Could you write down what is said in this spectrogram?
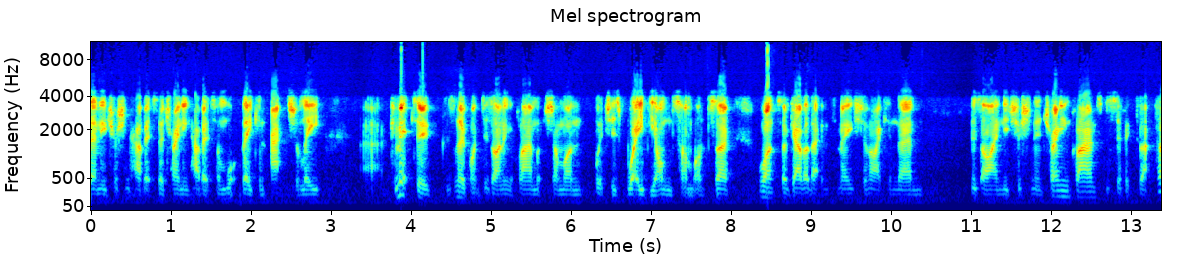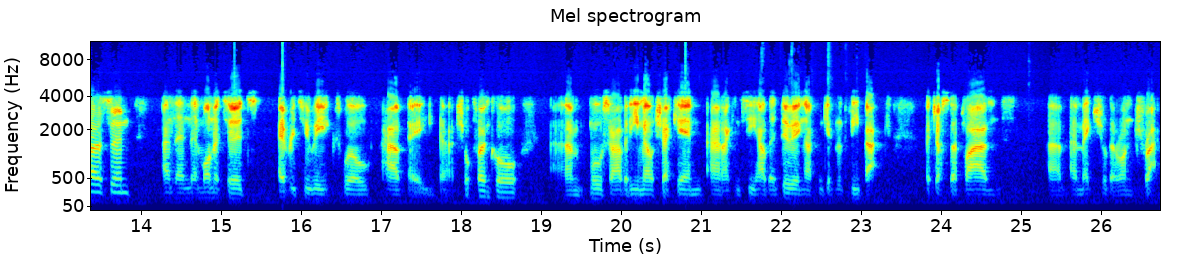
their nutrition habits, their training habits, and what they can actually uh, commit to. There's no point designing a plan which someone which is way beyond someone. So once I've gathered that information, I can then design nutrition and training plans specific to that person, and then they're monitored every two weeks. We'll have a uh, short phone call. Um, we'll also have an email check-in, and I can see how they're doing. I can give them feedback, adjust their plans, um, and make sure they're on track.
